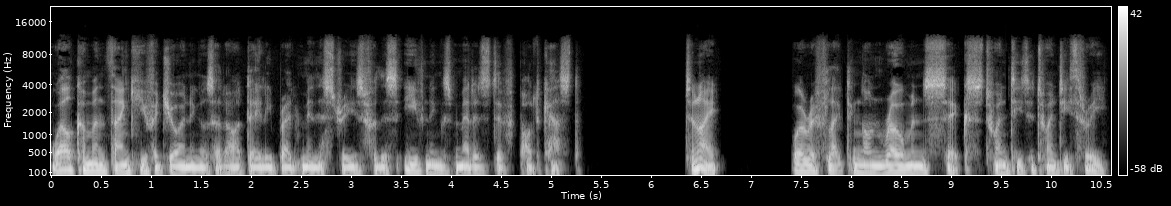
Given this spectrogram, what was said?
Welcome and thank you for joining us at our Daily Bread Ministries for this evening's meditative podcast. Tonight, we're reflecting on Romans 6 20 to 23,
